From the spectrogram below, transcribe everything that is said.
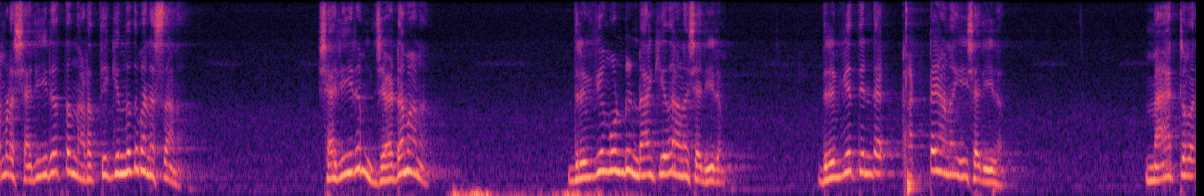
നമ്മുടെ ശരീരത്തെ നടത്തിക്കുന്നത് മനസ്സാണ്. ശരീരം ജഡമാണ്. ദ്രവ്യം കൊണ്ട് ഉണ്ടാക്കിയതാണ് ശരീരം. ദ്രവ്യത്തിന്റെ കട്ടയാണ് ഈ ശരീരം. മാറ്റർ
